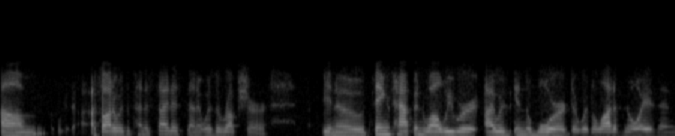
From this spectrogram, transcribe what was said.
Um, I thought it was appendicitis, then it was a rupture. You know, things happened while we were I was in the ward. There was a lot of noise and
